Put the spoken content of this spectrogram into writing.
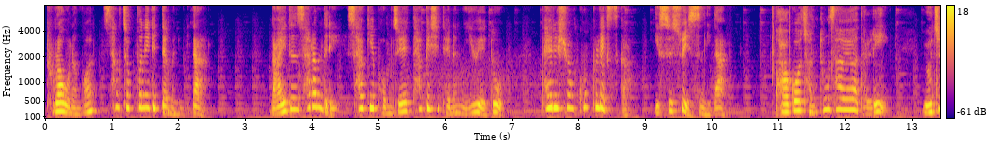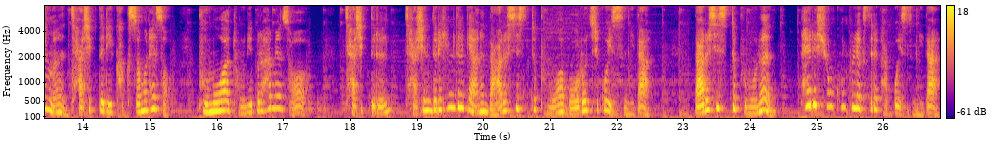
돌아오는 건 상처뿐이기 때문입니다. 나이든 사람들이 사기 범죄의 타겟이 되는 이유에도 페리숑 콤플렉스가 있을 수 있습니다. 과거 전통사회와 달리 요즘은 자식들이 각성을 해서 부모와 독립을 하면서 자식들은 자신들을 힘들게 하는 나르시스트 부모와 멀어지고 있습니다. 나르시스트 부모는 페리숑 콤플렉스를 갖고 있습니다.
